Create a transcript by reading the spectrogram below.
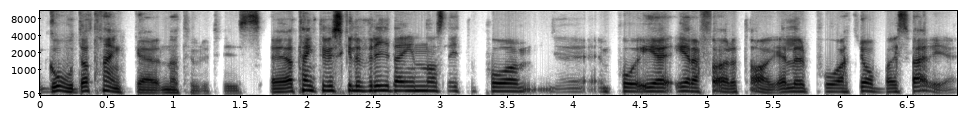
goda tankar naturligtvis. Eh, jag tänkte vi skulle vrida in oss lite på, eh, på e, era företag eller på att jobba i Sverige.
